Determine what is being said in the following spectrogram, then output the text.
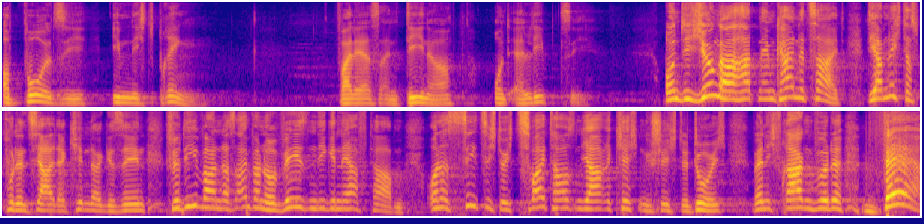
obwohl sie ihm nichts bringen. Weil er ist ein Diener und er liebt sie. Und die Jünger hatten eben keine Zeit. Die haben nicht das Potenzial der Kinder gesehen. Für die waren das einfach nur Wesen, die genervt haben. Und es zieht sich durch 2000 Jahre Kirchengeschichte durch. Wenn ich fragen würde, wer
